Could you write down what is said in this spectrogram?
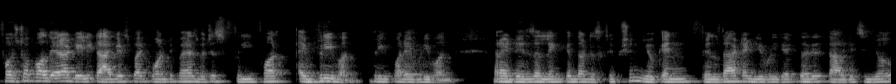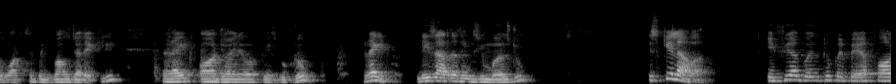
first of all, there are daily targets by quantifiers, which is free for everyone, free for everyone. Right, there is a link in the description. You can fill that and you will get the targets in your WhatsApp inbox directly, right? Or join our Facebook group right these are the things you must do iske alawa if you are going to prepare for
